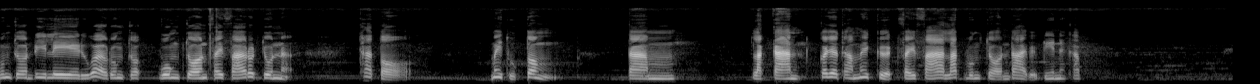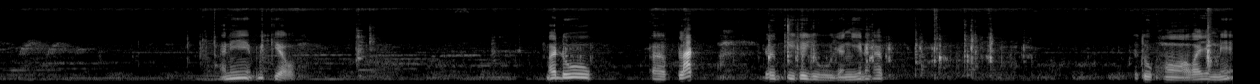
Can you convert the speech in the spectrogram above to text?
วงจรรีเลย์หรือว่าวงจรวงจรไฟฟ้ารถยนต์อะถ้าต่อไม่ถูกต้องตามหลักการก็จะทำให้เกิดไฟฟ้าลัดวงจรได้แบบนี้นะครับ อันนี้ไม่เกี่ยว มาดูปลั๊กเดิมทีจะอยู่อย่างนี้นะครับ จะถูกห่อไว้อย่างนี้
